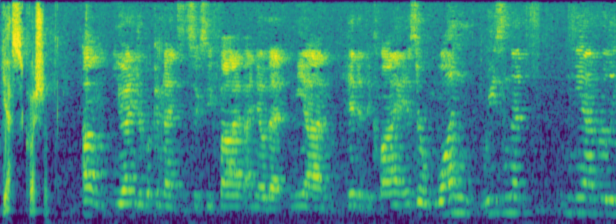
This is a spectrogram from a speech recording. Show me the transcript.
Yes, question. Um, you ended your book in 1965. I know that neon hit a decline. Is there one reason that neon really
